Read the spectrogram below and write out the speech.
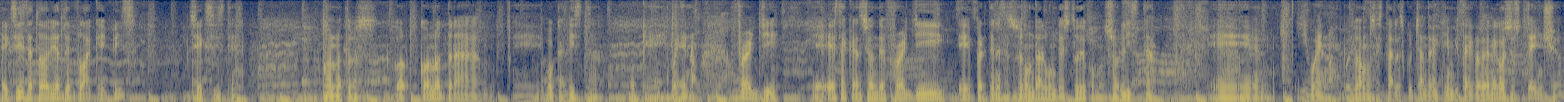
¿Existe todavía The Black Eyed Peas? Sí existe. Con otros, con, otra eh, vocalista. Ok, bueno. Fergie. Eh, esta canción de Fergie eh, pertenece a su segundo álbum de estudio como solista. Eh, y bueno, pues vamos a estar escuchando aquí en Bitácora de Negocios Tension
